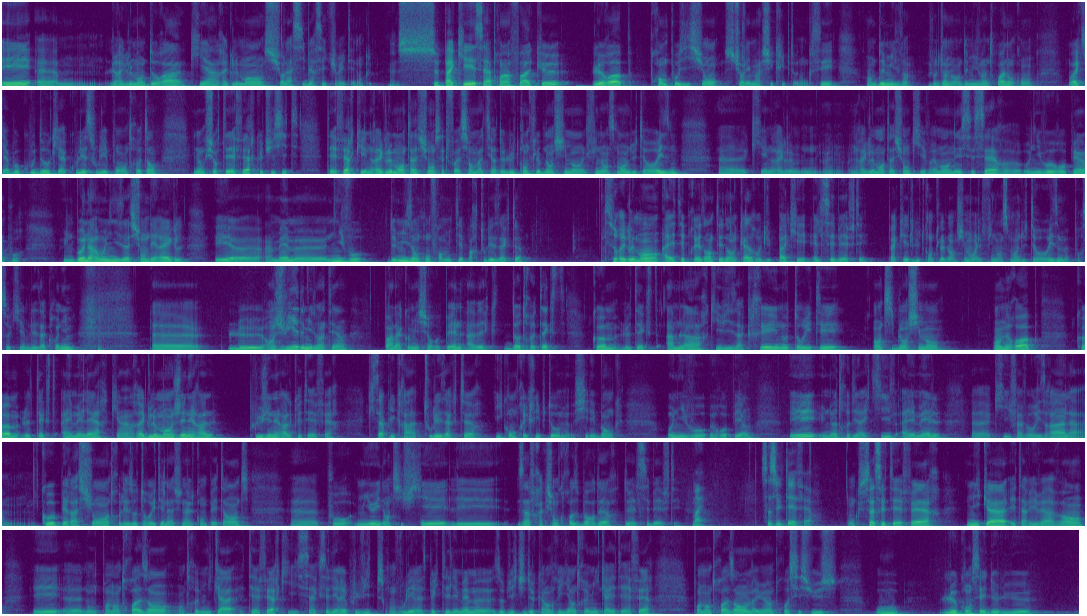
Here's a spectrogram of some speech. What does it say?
Et euh, le règlement DORA, qui est un règlement sur la cybersécurité. Donc, ce paquet, c'est la première fois que l'Europe prend position sur les marchés crypto. Donc, c'est en 2020. Aujourd'hui, on est en 2023, donc on, on voit qu'il y a beaucoup d'eau qui a coulé sous les ponts entre-temps. Et donc sur TFR que tu cites, TFR qui est une réglementation cette fois-ci en matière de lutte contre le blanchiment et le financement du terrorisme, euh, qui est une, réglementation qui est vraiment nécessaire euh, au niveau européen pour une bonne harmonisation des règles et euh, un même niveau de mise en conformité par tous les acteurs. Ce règlement a été présenté dans le cadre du paquet LCBFT, paquet de lutte contre le blanchiment et le financement du terrorisme, pour ceux qui aiment les acronymes, le, en juillet 2021 par la Commission européenne avec d'autres textes, comme le texte AMLAR, qui vise à créer une autorité anti-blanchiment en Europe, comme le texte AMLR, qui est un règlement général, plus général que TFR, qui s'appliquera à tous les acteurs, y compris crypto, mais aussi les banques au niveau européen, et une autre directive AML euh, qui favorisera la euh, coopération entre les autorités nationales compétentes euh, pour mieux identifier les infractions cross-border de LCBFT. Ouais, ça c'est le TFR. Donc ça c'est TFR. Mika est arrivé avant. Et euh, donc pendant trois ans, entre Mika et TFR, qui s'est accéléré plus vite puisqu'on voulait respecter les mêmes euh, objectifs de calendrier entre Mika et TFR, pendant trois ans, on a eu un processus où le Conseil de l'UE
